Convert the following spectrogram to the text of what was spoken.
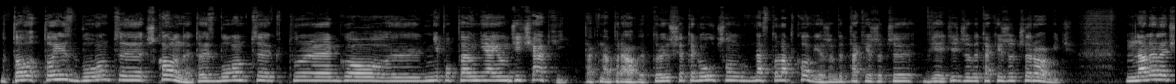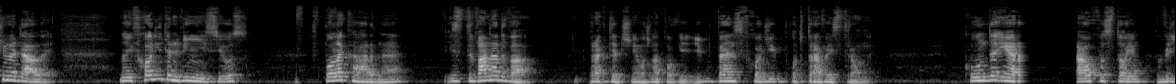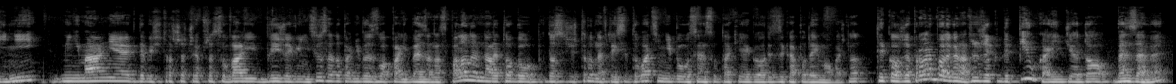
No to, to jest błąd y, szkolny, to jest błąd, y, którego y, nie popełniają dzieciaki tak naprawdę, które już się tego uczą nastolatkowie, żeby takie rzeczy wiedzieć, żeby takie rzeczy robić. No ale lecimy dalej. No i wchodzi ten Vinicius, pole karne jest 2 na 2 praktycznie można powiedzieć. Benz wchodzi od prawej strony. Kunde i Araujo stoją w linii. Minimalnie, gdyby się troszeczkę przesuwali bliżej Viniciusa, to pewnie by złapali Benza na spalonym, no ale to było dosyć trudne w tej sytuacji, nie było sensu takiego ryzyka podejmować. No, tylko, że problem polega na tym, że gdy piłka idzie do Benzemy,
